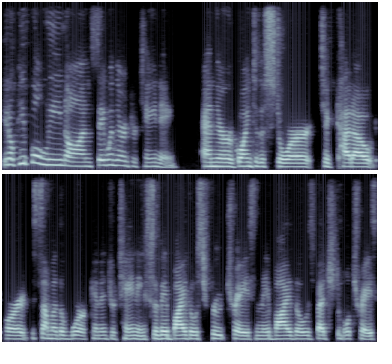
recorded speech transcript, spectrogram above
you know people lean on, say when they're entertaining and they're going to the store to cut out or some of the work and entertaining, so they buy those fruit trays and they buy those vegetable trays.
